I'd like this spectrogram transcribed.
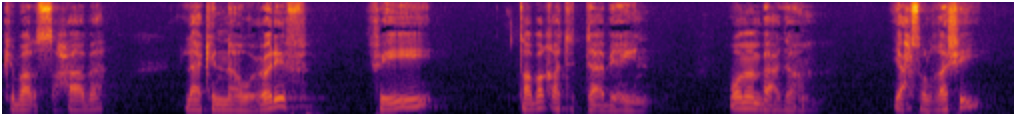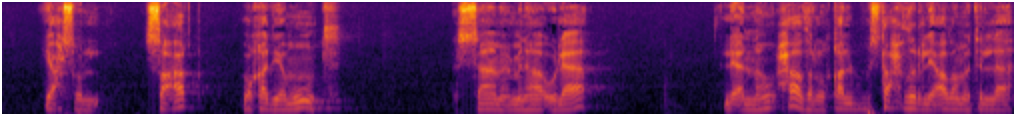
كبار الصحابة لكنه عرف في طبقة التابعين ومن بعدهم. يحصل غشي يحصل صعق وقد يموت السامع من هؤلاء لأنه حاضر القلب مستحضر لعظمة الله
